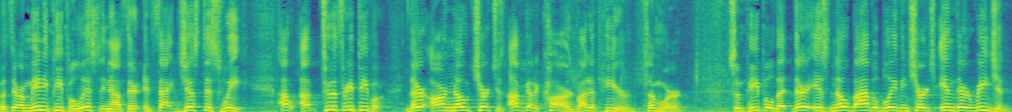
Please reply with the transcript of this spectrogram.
But there are many people listening out there. In fact, just this week, I, I, two or three people, there are no churches. I've got a card right up here somewhere. Some people that there is no Bible believing church in their region.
